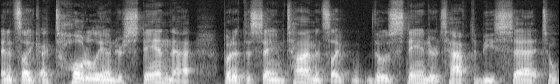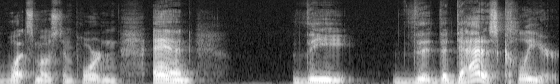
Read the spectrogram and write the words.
And it's like I totally understand that, but at the same time it's like those standards have to be set to what's most important and the the the data is clear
